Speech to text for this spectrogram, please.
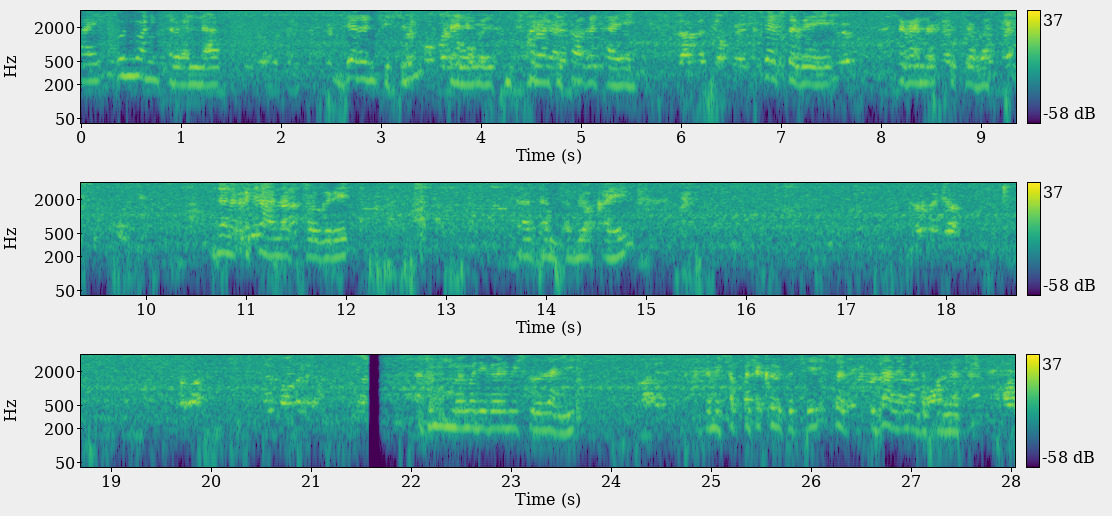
हाय गुड मॉर्निंग सर्वांना. दरण पिसरी चॅनलमध्ये तुमच्या सर्वांचं स्वागत आहे. कसे सगळे सगळ्यांना सुप्रभात झाला का चहा नाश्ता वगैरे. आज आमचा ब्लॉक आहे. आता मुंबईमध्ये गरमी सुरू झाली. आता मी चपात्या करत होते. स्वयंपाक तर झाला माझा पूर्ण आता.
